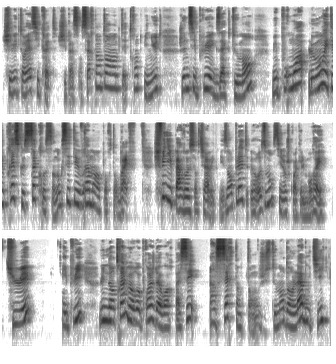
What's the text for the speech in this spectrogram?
chez Victoria's Secret. J'y passe un certain temps, peut-être 30 minutes, je ne sais plus exactement, mais pour moi, le moment était presque sacro-saint, donc c'était vraiment important. Bref, je finis par ressortir avec mes emplettes, heureusement, sinon je crois qu'elle m'aurait tuée. Et puis, l'une d'entre elles me reproche d'avoir passé un certain temps justement dans la boutique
